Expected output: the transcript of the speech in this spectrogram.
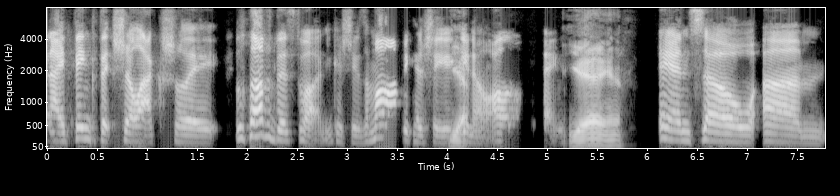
and I think that she'll actually love this one because she's a mom, because she, Yeah. you know, all of the things. Yeah, yeah. And so, um,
